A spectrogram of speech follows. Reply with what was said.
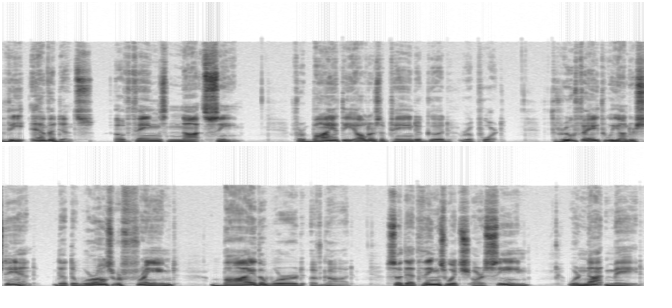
the evidence of things not seen. For by it the elders obtained a good report. Through faith we understand that the worlds were framed by the Word of God, so that things which are seen were not made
